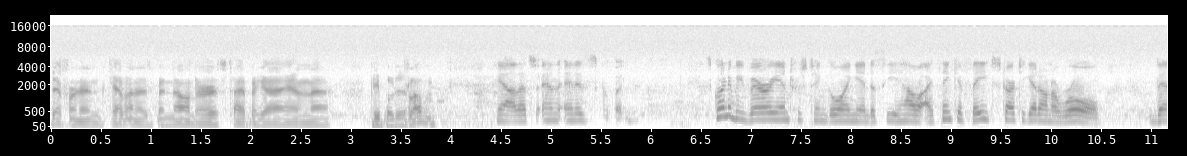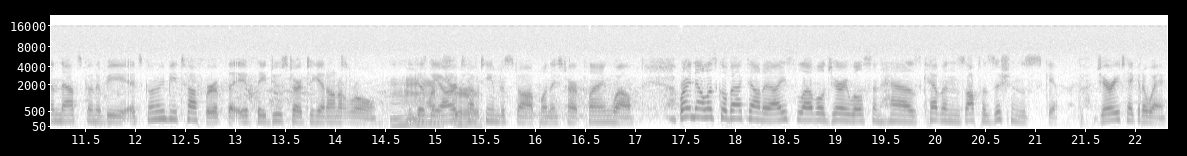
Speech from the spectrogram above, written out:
different. And Kevin has been down to earth type of guy and uh, people just love him. Yeah, that's and and it's going to be very interesting going in to see how I think if they start to get on a roll, then that's going to be it's going to be tougher if they if they do start to get on a roll mm-hmm, because they I'm are sure. a tough team to stop when they start playing well. Right now, let's go back down to ice level. Jerry Wilson has Kevin's opposition skip. Jerry, take it away.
